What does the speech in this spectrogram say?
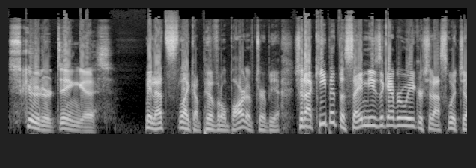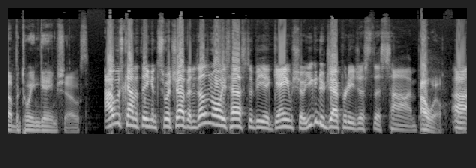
Scooter Dingus. I mean, that's like a pivotal part of trivia. Should I keep it the same music every week or should I switch up between game shows? I was kind of thinking switch up, and it doesn't always has to be a game show. You can do Jeopardy just this time. I will. Uh,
